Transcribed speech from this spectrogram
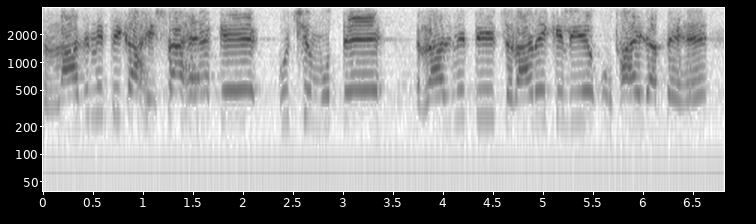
राजनीति का हिस्सा है कि कुछ मुद्दे राजनीति चलाने के लिए उठाए जाते हैं।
